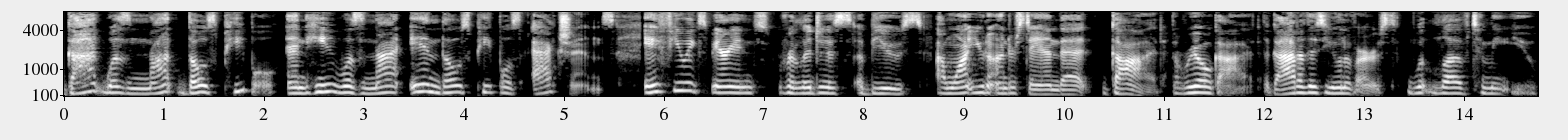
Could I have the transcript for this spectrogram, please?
God was not those people and he was not in those people's actions. If you experience religious abuse, I want want you to understand that God, the real God, the God of this universe, would love to meet you.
